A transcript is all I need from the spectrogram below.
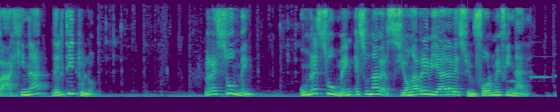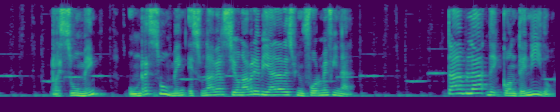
Página del título. Resumen. Un resumen es una versión abreviada de su informe final. Resumen. Un resumen es una versión abreviada de su informe final. Tabla de contenido.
